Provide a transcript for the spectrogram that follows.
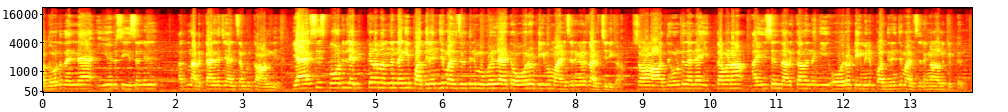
അതുകൊണ്ട് തന്നെ ഈ ഒരു സീസണിൽ അത് നടക്കാനുള്ള ചാൻസ് നമ്മൾ കാണുന്നില്ല. എ എഫ് സി സ്പോട്ട് ലഭിക്കണമെന്നുണ്ടെങ്കിൽ പതിനഞ്ച് മത്സരത്തിന് മുകളിലായിട്ട് ഓരോ ടീമും മത്സരങ്ങൾ കളിച്ചിരിക്കണം. സോ അതുകൊണ്ട് തന്നെ ഇത്തവണ ഐ എസ് എൽ നടക്കാന്നുണ്ടെങ്കിൽ ഓരോ ടീമിനും പതിനഞ്ച് മത്സരങ്ങളാണ് കിട്ടുന്നത്.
